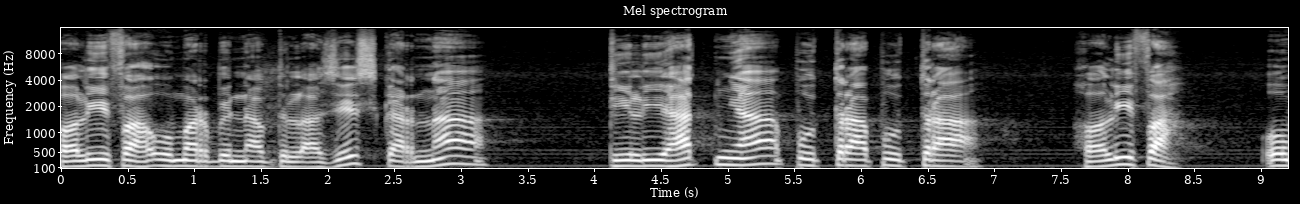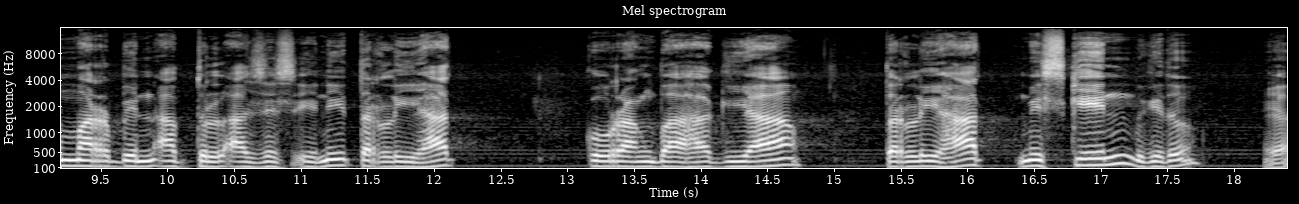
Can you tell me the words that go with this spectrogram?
Khalifah Umar bin Abdul Aziz karena dilihatnya putra-putra Khalifah Umar bin Abdul Aziz ini terlihat kurang bahagia, terlihat miskin begitu ya.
